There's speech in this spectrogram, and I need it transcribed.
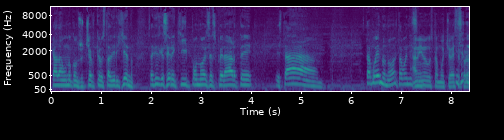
cada uno con su chef que lo está dirigiendo. O sea, tienes que ser equipo, no desesperarte. Está, está bueno, ¿no? Está buenísimo. A mí me gusta mucho ese ¿Ese programa.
